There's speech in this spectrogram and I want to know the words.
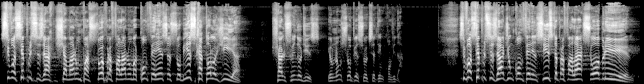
se você precisar de chamar um pastor para falar numa conferência sobre escatologia, Charles Swindon diz: eu não sou a pessoa que você tem que convidar. Se você precisar de um conferencista para falar sobre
